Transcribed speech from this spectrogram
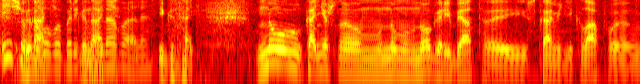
И еще Гнать, кого вы бы гнать. рекомендовали? и гнать. Ну, конечно, ну, много ребят э, из Comedy Club. э,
